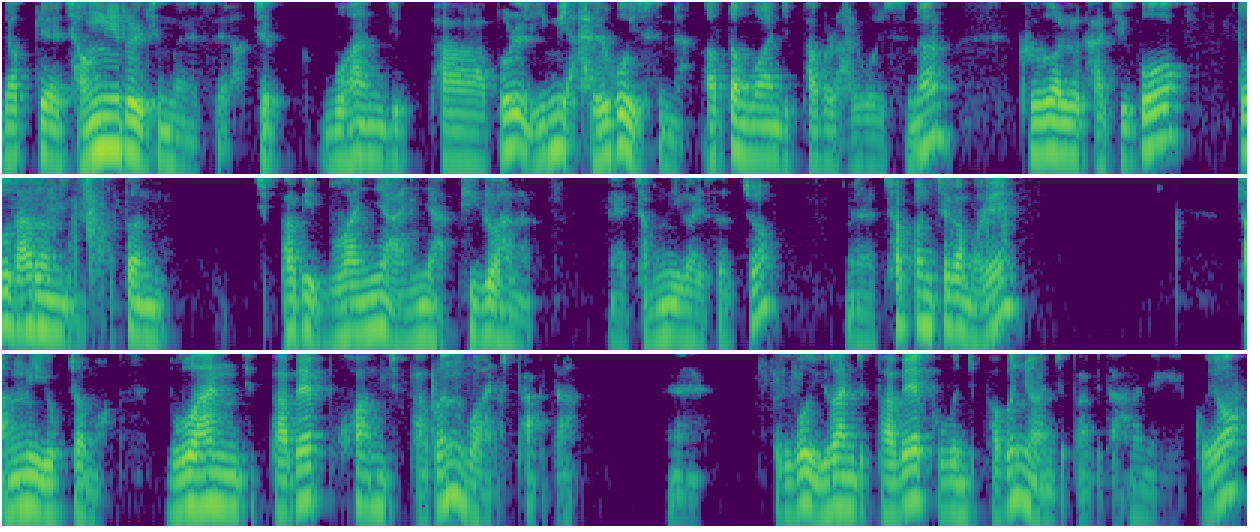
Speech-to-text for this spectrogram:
몇 개의 정리를 증명했어요. 즉 무한집합을 이미 알고 있으면 어떤 무한집합을 알고 있으면 그걸 가지고 또 다른 어떤 집합이 무한이냐 아니냐 비교하는 예, 정리가 있었죠. 예, 첫 번째가 뭐예요? 정리 6.5 무한집합의 포함집합은 무한집합이다. 그리고 유한집합의 부분집합은 유한집합이다 하는 얘기겠고요.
